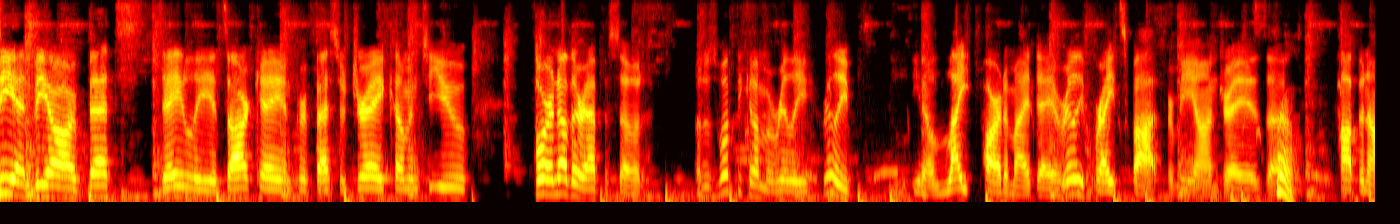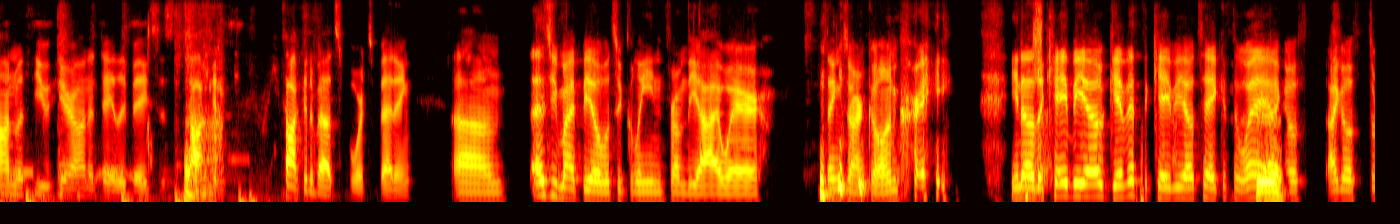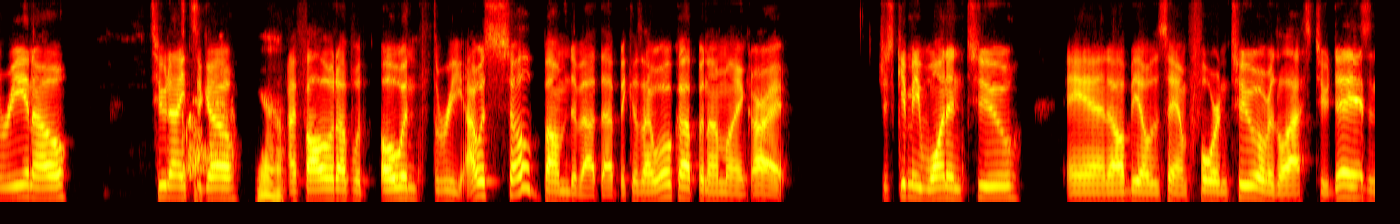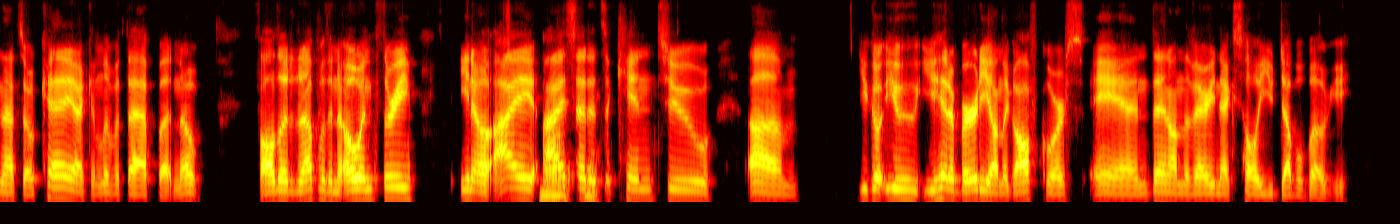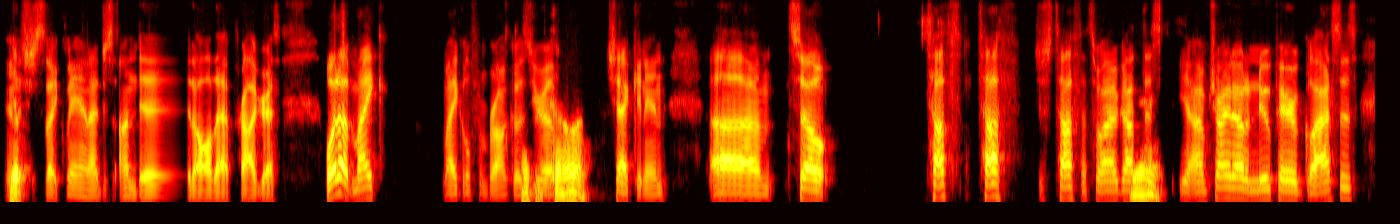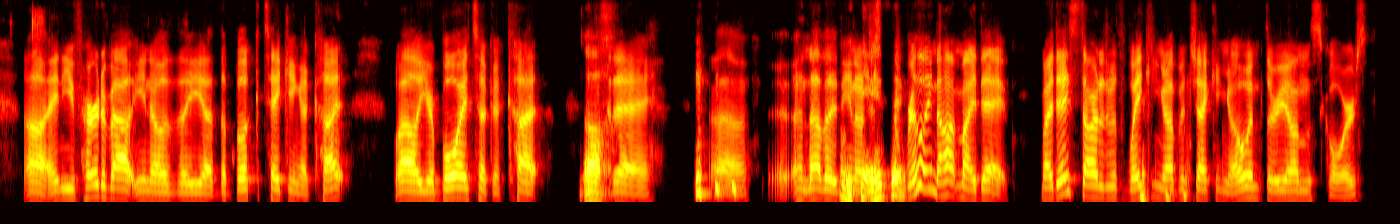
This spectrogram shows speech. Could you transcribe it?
DNVR Bets Daily. It's RK and Professor Dre coming to you for another episode. It was what become a really, really, you know, light part of my day. A really bright spot for me, Andre, is uh, hopping on with you here on a daily basis, talking, talking about sports betting. Um, as you might be able to glean from the eyewear, things aren't going great. You know, the KBO giveth, the KBO taketh away. I go, I go three and zero. Two nights ago, Yeah. I followed up with 0 and 3. I was so bummed about that because I woke up and I'm like, all right, just give me 1 and 2 and I'll be able to say I'm 4 and 2 over the last 2 days and that's okay. I can live with that, but nope. Followed it up with an 0 and 3. You know, I I said it's akin to um you go you you hit a birdie on the golf course and then on the very next hole you double bogey. And Yep. it's just like, man, I just undid all that progress. What up, Mike? Michael from Broncos How's Europe checking in. Um, so tough, tough, just tough. That's why I got Yeah. this. Yeah, I'm trying out a new pair of glasses. Uh, and you've heard about, you know, the uh, the book taking a cut. Well, your boy took a cut Oh, today. Uh, another, you know, just really not my day. My day started with waking up and checking 0 and 3 on the scores.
